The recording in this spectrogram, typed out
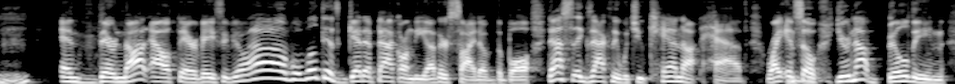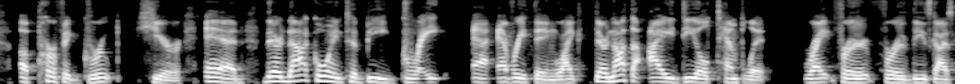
Mm-hmm and they're not out there basically like, oh, well, we'll just get it back on the other side of the ball. That's exactly what you cannot have, right? Mm-hmm. And so mm-hmm. you're not building a perfect group here, and they're not going to be great at everything. Like they're not the ideal template right for for these guys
